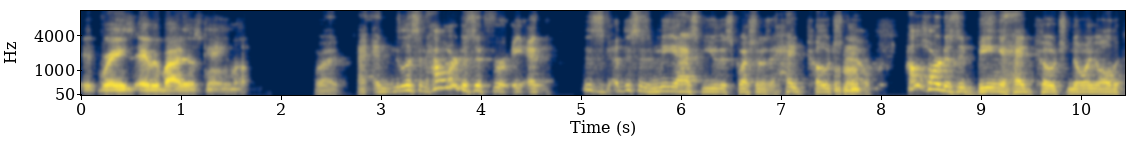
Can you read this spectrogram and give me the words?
it raised everybody else game up. Right. And, and listen, how hard is it for and this is this is me asking you this question as a head coach Mhm. now. How hard is it being a head coach knowing all the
